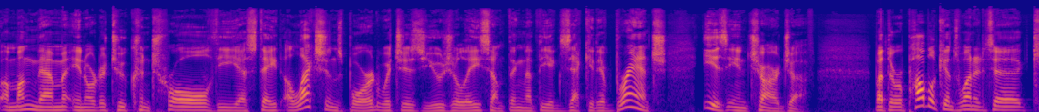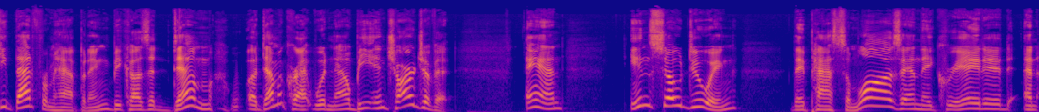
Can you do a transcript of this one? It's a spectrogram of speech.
among them in order to control the uh, state elections board which is usually something that the executive branch is in charge of. But the republicans wanted to keep that from happening because a dem a democrat would now be in charge of it. And in so doing they passed some laws and they created an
